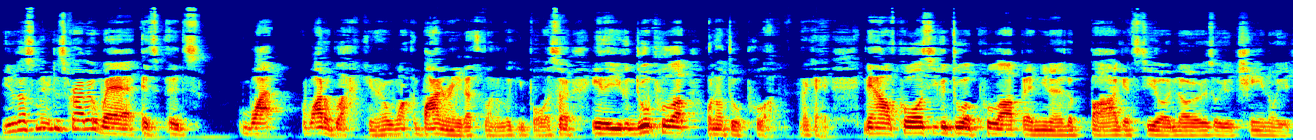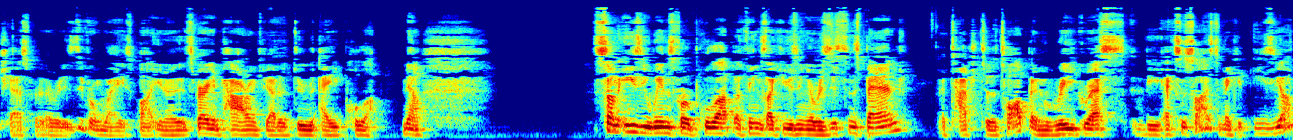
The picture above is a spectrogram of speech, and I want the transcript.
universal maybe describe it, where it's it's white white or black, you know, binary, that's the one I'm looking for. So either you can do a pull up or not do a pull up. Okay. Now, of course, you could do a pull up and, you know, the bar gets to your nose or your chin or your chest, whatever it is, different ways. But, you know, it's very empowering to be able to do a pull up. Now, some easy wins for a pull up are things like using a resistance band attached to the top and regress the exercise to make it easier.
